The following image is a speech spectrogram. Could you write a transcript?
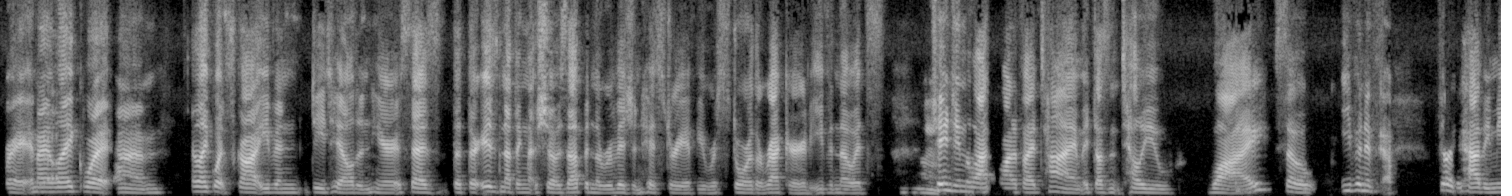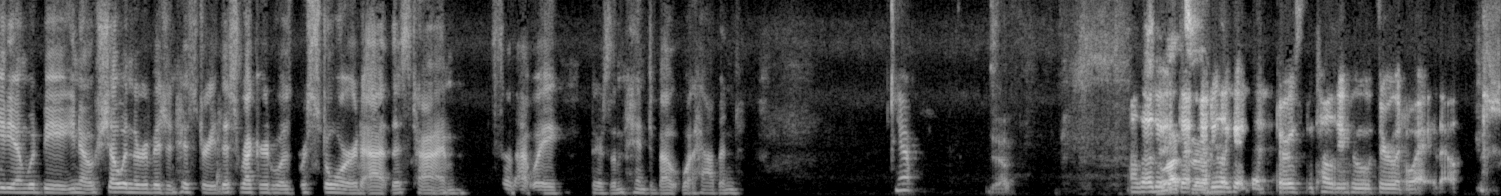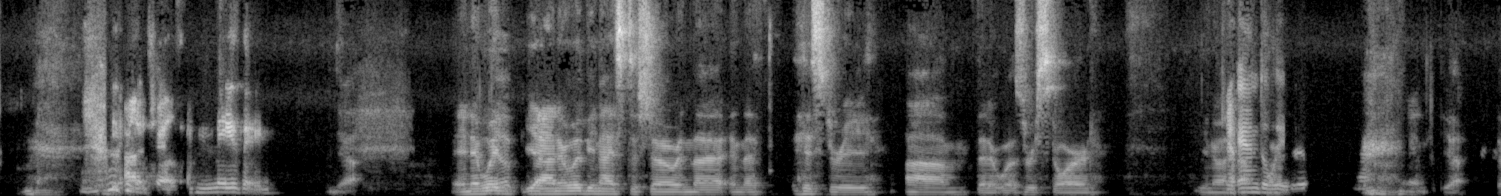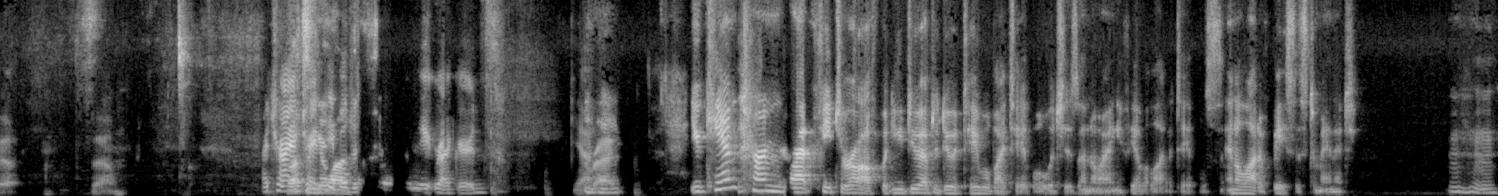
Right. And I like what um I like what Scott even detailed in here. It says that there is nothing that shows up in the revision history if you restore the record, even though it's mm-hmm. changing the last modified time, it doesn't tell you why. Mm-hmm. So even if yeah. I feel like a happy medium would be, you know, showing the revision history, this record was restored at this time. Mm-hmm. So that way there's some hint about what happened. Yep. Yeah. Although so the, I do like it that there's tells you who threw it away though. Mm-hmm. The audit trails. Amazing. Yeah. And it would yep. yeah and it would be nice to show in the in the history um that it was restored you know and deleted. And, yeah yeah. So. I try and train people to delete records. Yeah. Right. You can turn that feature off, but you do have to do it table by table, which is annoying if you have a lot of tables and a lot of bases to manage. Mm-hmm.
